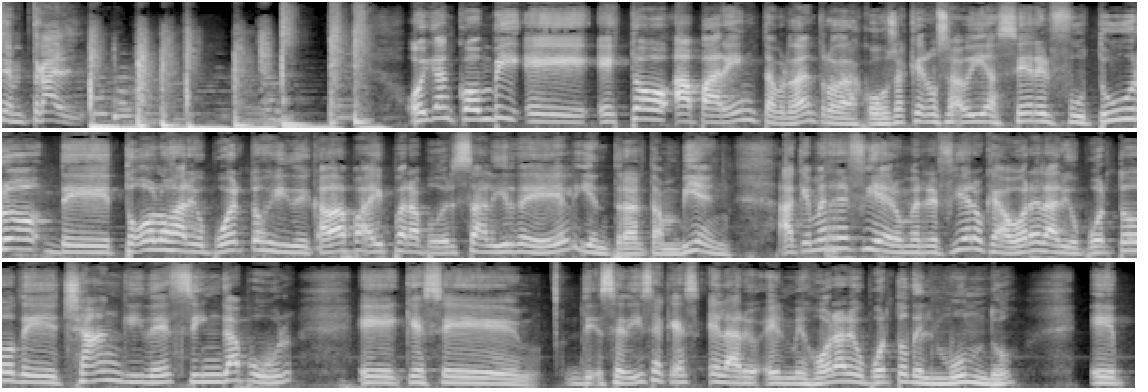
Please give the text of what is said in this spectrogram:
Central. Oigan, combi, eh, esto aparenta, ¿verdad? Dentro de las cosas que no sabía ser el futuro de todos los aeropuertos y de cada país para poder salir de él y entrar también. ¿A qué me refiero? Me refiero que ahora el aeropuerto de Changi de Singapur, eh, que se, se dice que es el, el mejor aeropuerto del mundo, eh,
